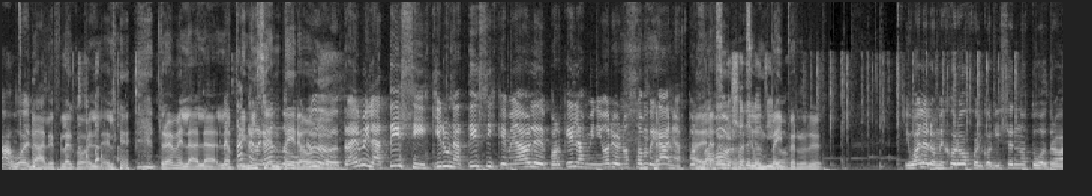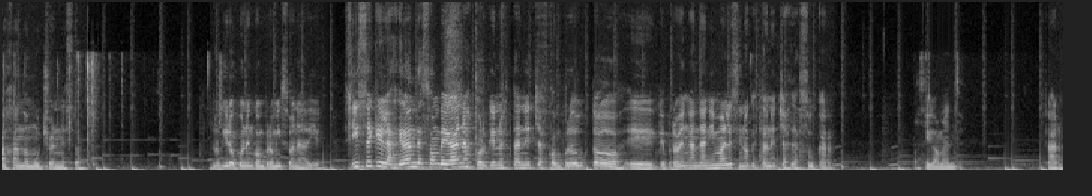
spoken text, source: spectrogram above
Ah, bueno. Dale, flaco. el- el- tráeme la, la, primicia cargando, entera, boludo. Tráeme la tesis. Quiero una tesis que me hable de por qué las mini Oreo no son veganas, por a ver, favor. yo hace un tiro. paper, boludo. Igual a lo mejor, ojo, el CONICET no estuvo trabajando mucho en eso. No quiero poner en compromiso a nadie. Sí sé que las grandes son veganas porque no están hechas con productos eh, que provengan de animales, sino que están hechas de azúcar. Básicamente. Claro.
